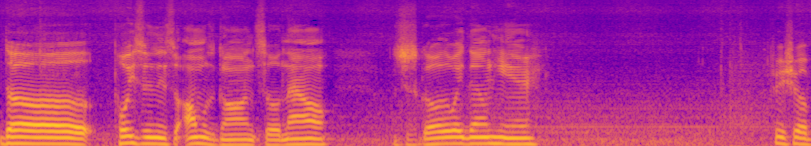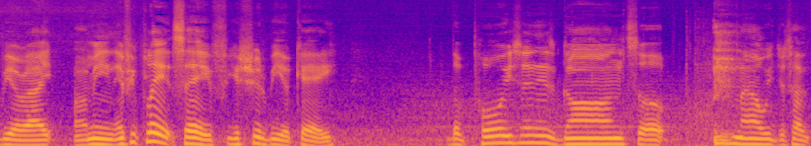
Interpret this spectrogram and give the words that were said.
the poison is almost gone. So now, let's just go all the way down here. Pretty sure I'll be alright. I mean, if you play it safe, you should be okay. The poison is gone, so now we just have to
